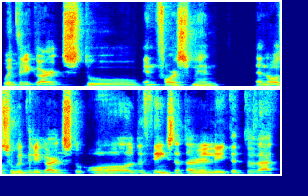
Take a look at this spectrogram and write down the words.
with regards to enforcement, and also with regards to all the things that are related to that.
